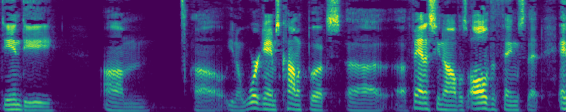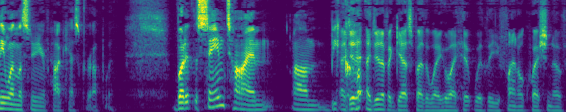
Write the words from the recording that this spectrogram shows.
D and D, um, uh, you know, war games, comic books, uh, uh, fantasy novels, all of the things that anyone listening to your podcast grew up with. But at the same time, um, I did, I did have a guest, by the way, who I hit with the final question of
